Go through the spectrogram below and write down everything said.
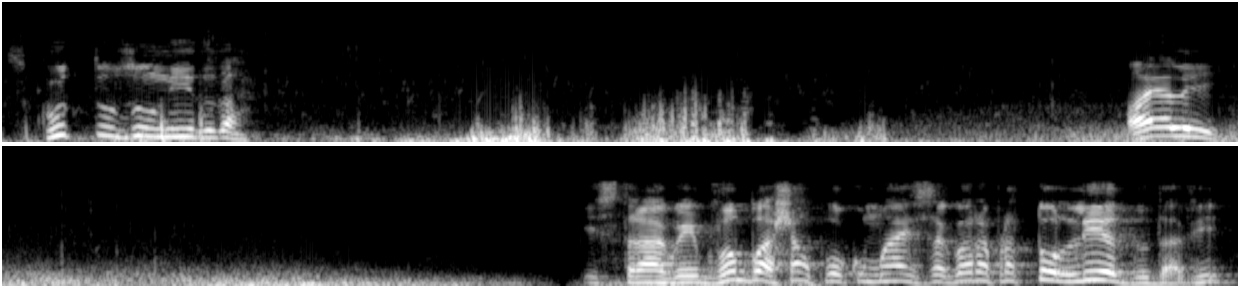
Escuta os unidos da... Olha ali. Estrago, hein? Vamos baixar um pouco mais agora para Toledo, Davi.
